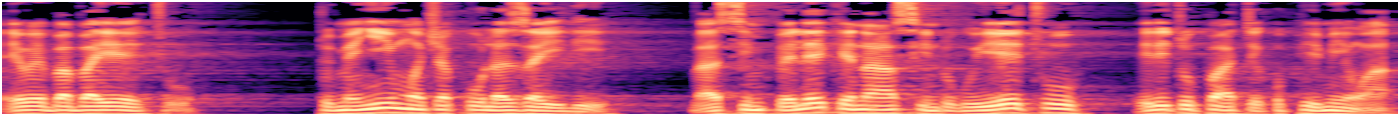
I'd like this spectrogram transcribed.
ewe baba yetu, tumenyimwa chakula zaidi. Basi mpeleke nasi ndugu yetu ili tupate kupimiwa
